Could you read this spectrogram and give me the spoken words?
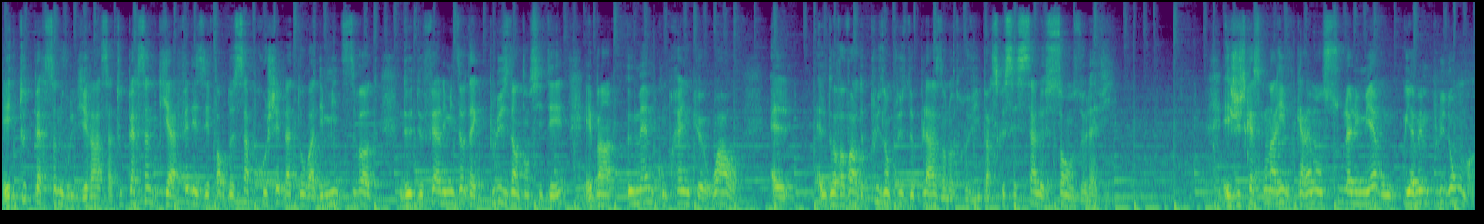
Et toute personne vous le dira, ça, toute personne qui a fait des efforts de s'approcher de la Torah, des mitzvot, de, de faire les mitzvot avec plus d'intensité, et eh ben eux-mêmes comprennent que waouh, elles, elles doivent avoir de plus en plus de place dans notre vie parce que c'est ça le sens de la vie. Et jusqu'à ce qu'on arrive carrément sous la lumière où il n'y a même plus d'ombre.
